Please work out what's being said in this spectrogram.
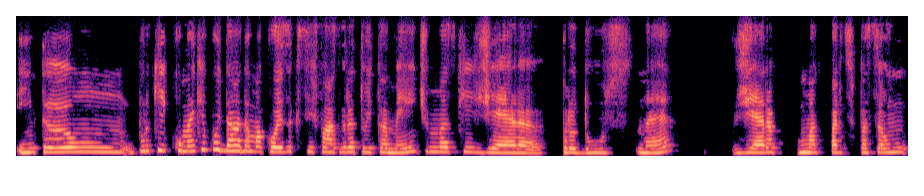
Então, porque como é que cuidado é uma coisa que se faz gratuitamente, mas que gera, produz, né? Gera uma participação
